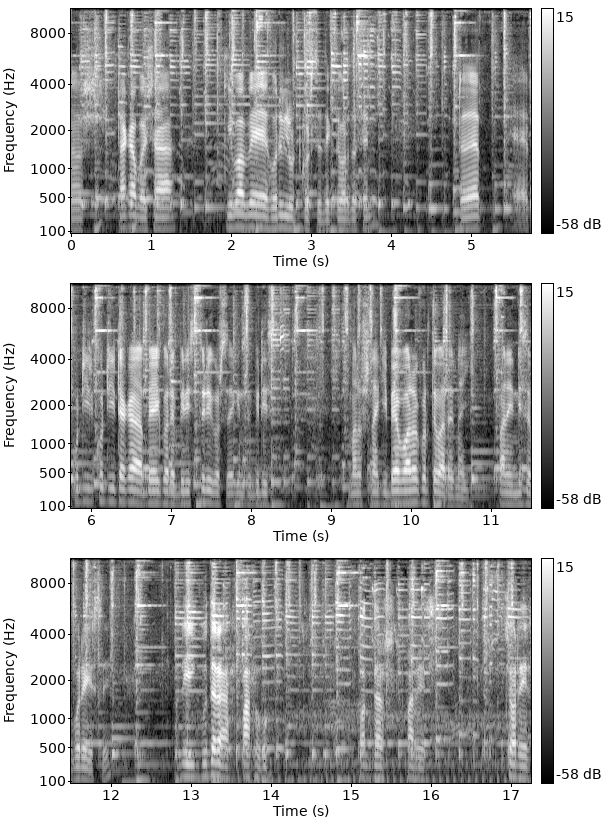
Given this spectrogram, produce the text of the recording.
মানুষ টাকা পয়সা কীভাবে হরি লুট করছে দেখতে পারতেছেন? কোটি কোটি টাকা ব্যয় করে ব্রিজ তৈরি করছে, কিন্তু ব্রিজ মানুষ নাকি ব্যবহারও করতে পারে নাই, পানির নিচে পড়ে গেছে। এই গুদারা পার, পদ্মার পারের চরের।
